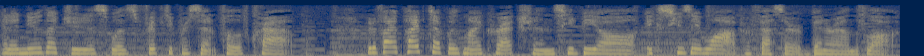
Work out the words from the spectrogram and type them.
and I knew that Judas was 50% full of crap. But if I piped up with my corrections, he'd be all, excusez-moi, professor, been around the block.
